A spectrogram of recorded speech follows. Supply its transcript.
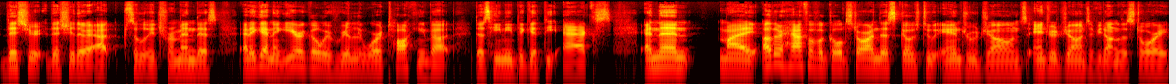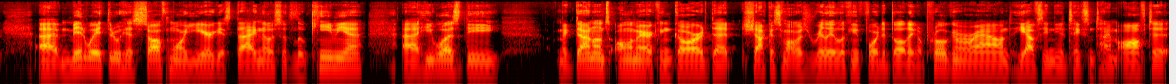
this year. This year they're absolutely tremendous. And again, a year ago we really were talking about does he need to get the axe? And then my other half of a gold star on this goes to Andrew Jones. Andrew Jones, if you don't know the story, uh, midway through his sophomore year, gets diagnosed with leukemia. Uh, he was the McDonald's All American guard that Shaka Smart was really looking forward to building a program around. He obviously needed to take some time off to.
